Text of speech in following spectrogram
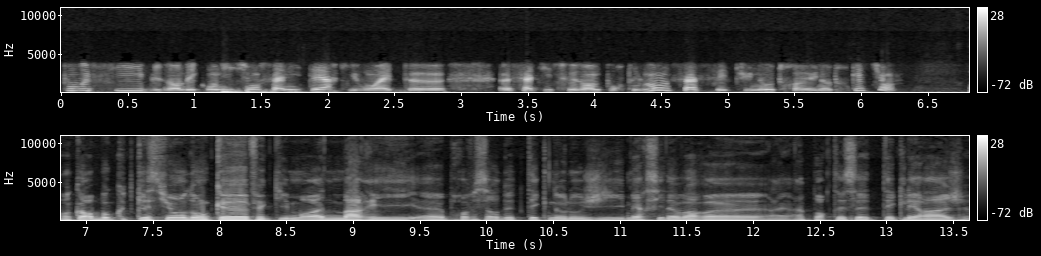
possible dans des conditions sanitaires qui vont être euh, euh, satisfaisantes pour tout le monde? Ça, c'est une autre, une autre question. Encore beaucoup de questions. Donc, effectivement, Anne-Marie, professeure de technologie, merci d'avoir apporté cet éclairage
